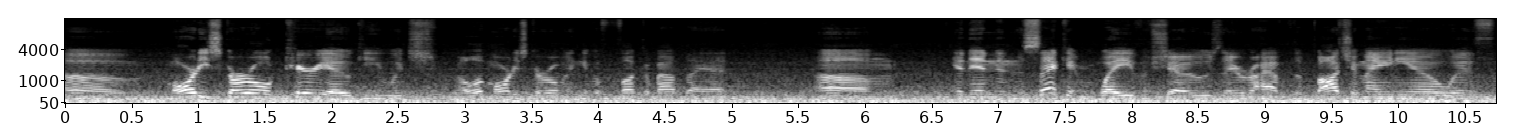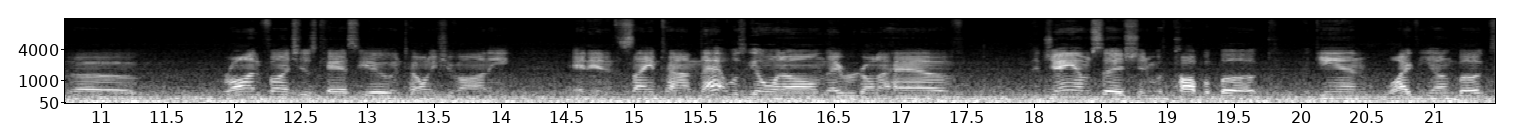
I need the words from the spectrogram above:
uh, Marty Scurll karaoke, which I love Marty Scurll, didn't give a fuck about that. Um, and then in the second wave of shows, they were have the Botchamania with uh, Ron Funches, Cassio, and Tony Schiavone and then at the same time that was going on, they were going to have the jam session with Papa Buck. Again, like the Young Bucks,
